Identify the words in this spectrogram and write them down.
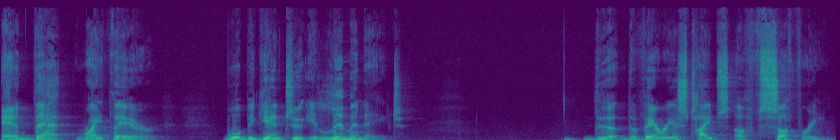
And that right there will begin to eliminate the, the various types of suffering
